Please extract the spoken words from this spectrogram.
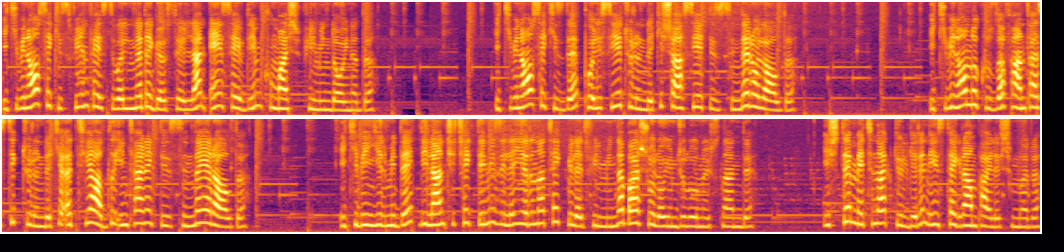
2018 Film Festivali'nde de gösterilen En Sevdiğim Kumaş filminde oynadı. 2018'de polisiye türündeki Şahsiyet dizisinde rol aldı. 2019'da fantastik türündeki Atiye adlı internet dizisinde yer aldı. 2020'de Dilan Çiçek Deniz ile Yarına Tek Bilet filminde başrol oyunculuğunu üstlendi. İşte Metin Akdülger'in Instagram paylaşımları.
